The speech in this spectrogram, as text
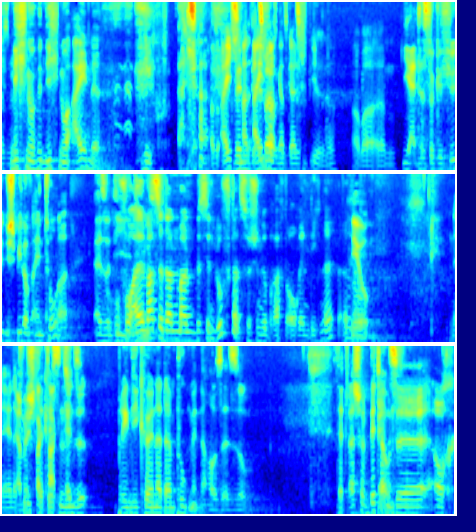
So Nicht nur, nicht nur eine. Alter. also eigentlich, wenn- eigentlich war- es ein ganz geiles Spiel, ne? Aber ähm, Ja, das war gefühlt ein Spiel auf ein Tor. Also die, Und vor allem hast du dann mal ein bisschen Luft dazwischen gebracht, auch endlich, ne? Also, Jo. nee, aber natürlich verkackt. stattdessen Hätten sie, bringen die Kölner da einen Punkt mit nach Hause. Also, das war schon bitter. Und sie auch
